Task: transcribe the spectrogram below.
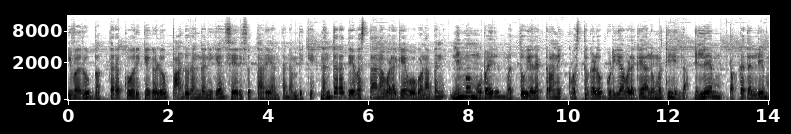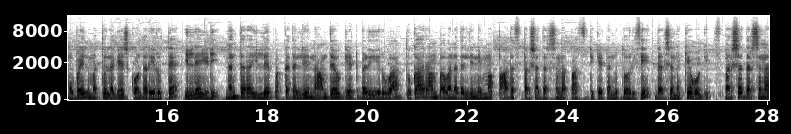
ಇವರು ಭಕ್ತರ ಕೋರಿಕೆಗಳು ಪಾಂಡುರಂಗನಿಗೆ ಸೇರಿಸುತ್ತಾರೆ ಅಂತ ನಂಬಿಕೆ. ನಂತರ ದೇವಸ್ಥಾನ ಒಳಗೆ ಹೋಗೋಣ ಬನ್ನಿ. ನಿಮ್ಮ ಮೊಬೈಲ್ ಮತ್ತು ಎಲೆಕ್ಟ್ರಾನಿಕ್ ವಸ್ತುಗಳು ಗುಡಿಯ ಒಳಗೆ ಅನುಮತಿ ಇಲ್ಲ. ಇಲ್ಲೇ ಪಕ್ಕದಲ್ಲಿ ಮೊಬೈಲ್ ಮತ್ತು ಲಗೇಜ್ ಕೌಂಟರ್ ಇರುತ್ತೆ. ಇಲ್ಲೇ ಇಡಿ. ನಂತರ ಇಲ್ಲೇ ಪಕ್ಕದಲ್ಲಿ ನಾಮದೇವ್ ಗೇಟ್ ಬಳಿ ಇರುವ ತುಕಾರಾಮ್ ಭವನದಲ್ಲಿ ನಿಮ್ಮ ಪಾದ ಸ್ಪರ್ಶ ದರ್ಶನ ಪಾಸ್ ಟಿಕೆಟ್ ಅನ್ನು ತೋರಿಸಿ. ದರ್ಶನಕ್ಕೆ ಹೋಗಿ. ಸ್ಪರ್ಶ ದರ್ಶನ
